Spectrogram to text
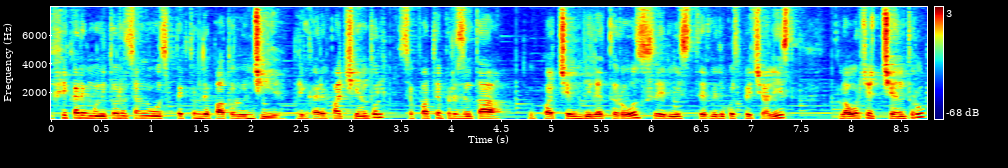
fiecare monitor înseamnă un spectru de patologie, prin care pacientul se poate prezenta cu acel bilet roz emis de medicul specialist la orice centru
